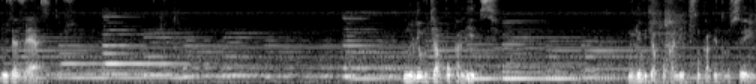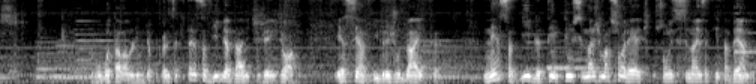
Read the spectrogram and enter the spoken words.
dos exércitos. no livro de Apocalipse, no livro de Apocalipse, no capítulo 6, eu vou botar lá no livro de Apocalipse, aqui está essa Bíblia Dalit, gente, ó, essa é a Bíblia judaica. Nessa Bíblia tem, tem os sinais maçoréticos, são esses sinais aqui, tá vendo?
